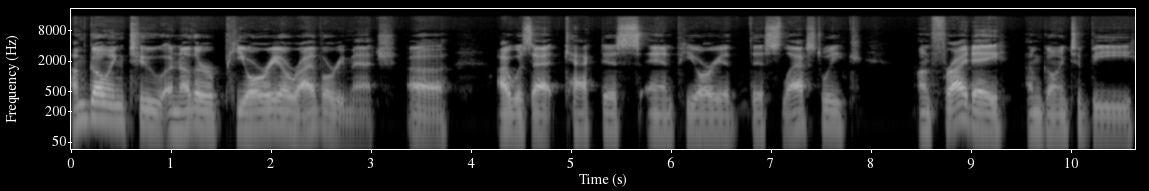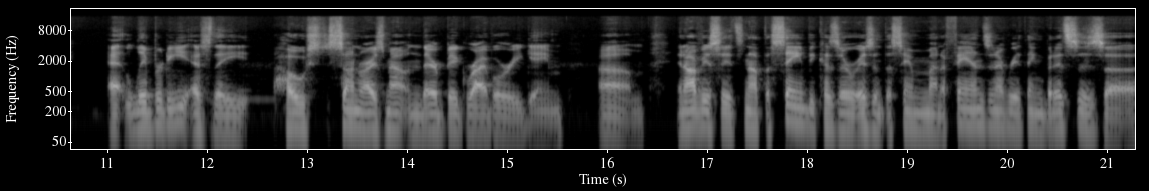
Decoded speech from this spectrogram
I'm going to another Peoria rivalry match. Uh, I was at Cactus and Peoria this last week. On Friday, I'm going to be at Liberty as they host Sunrise Mountain, their big rivalry game. Um, and obviously, it's not the same because there isn't the same amount of fans and everything. But it's is uh,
